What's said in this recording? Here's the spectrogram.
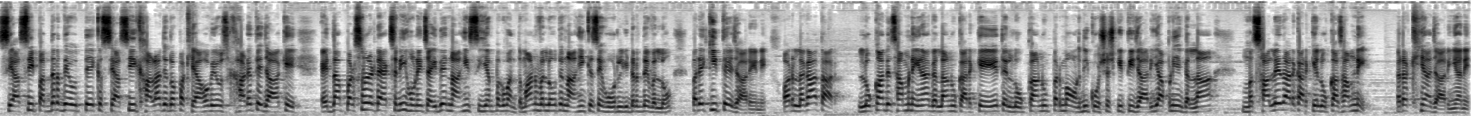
ਸਿਆਸੀ ਪੱਧਰ ਦੇ ਉੱਤੇ ਇੱਕ ਸਿਆਸੀ ਖਾੜਾ ਜਦੋਂ ਭਖਿਆ ਹੋਵੇ, ਉਸ ਖਾੜੇ ਤੇ ਜਾ ਕੇ ਐਦਾਂ ਪਰਸਨਲ ਅਟੈਕਸ ਨਹੀਂ ਹੋਣੇ ਚਾਹੀਦੇ, ਨਾ ਹੀ ਸੀਐਮ ਭਗਵੰਤ ਮਾਨ ਵੱਲੋਂ ਤੇ ਨਾ ਹੀ ਕਿਸੇ ਹੋਰ ਲੀਡਰ ਦੇ ਵੱਲੋਂ, ਪਰ ਇਹ ਕੀਤੇ ਜਾ ਰਹੇ ਨੇ। ਔਰ ਲਗਾ ਲਗਾਤਾਰ ਲੋਕਾਂ ਦੇ ਸਾਹਮਣੇ ਇਹਨਾਂ ਗੱਲਾਂ ਨੂੰ ਕਰਕੇ ਤੇ ਲੋਕਾਂ ਨੂੰ ਭਰਮਾਉਣ ਦੀ ਕੋਸ਼ਿਸ਼ ਕੀਤੀ ਜਾ ਰਹੀ ਹੈ ਆਪਣੀਆਂ ਗੱਲਾਂ ਮਸਾਲੇਦਾਰ ਕਰਕੇ ਲੋਕਾਂ ਸਾਹਮਣੇ ਰੱਖੀਆਂ ਜਾ ਰਹੀਆਂ ਨੇ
